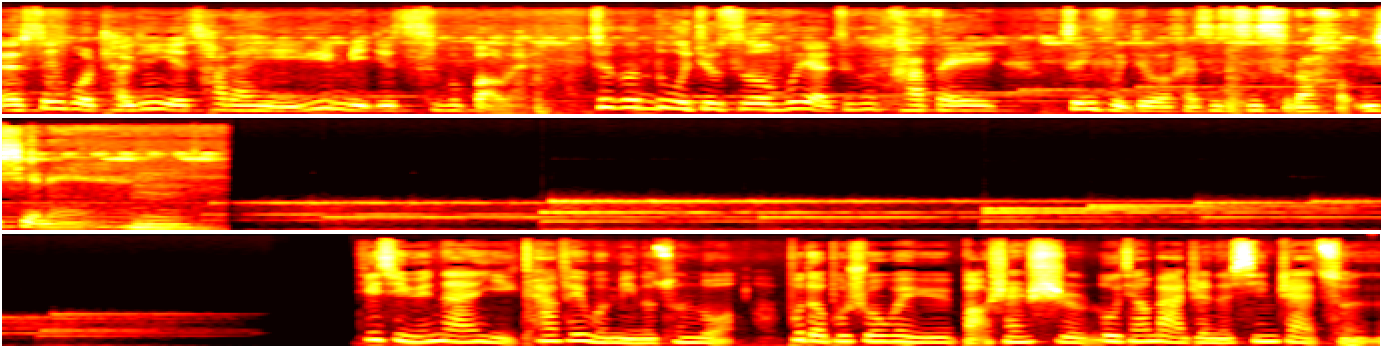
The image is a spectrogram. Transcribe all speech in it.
呃，生活条件也差得很，玉米就吃不饱了。这个路就是为了这个咖啡，政府就还是支持的好一些呢。嗯。提起云南以咖啡闻名的村落，不得不说位于保山市怒江坝镇的新寨村。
